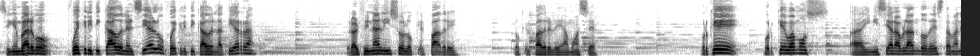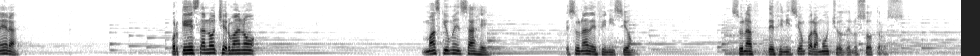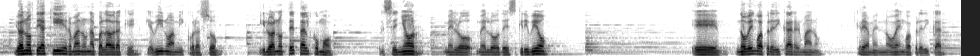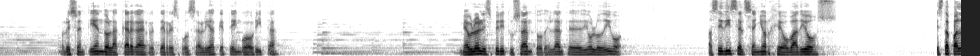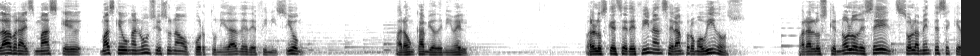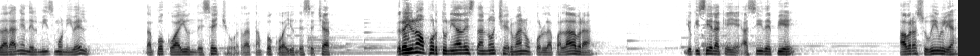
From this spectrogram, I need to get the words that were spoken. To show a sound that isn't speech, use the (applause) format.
Sin embargo, fue criticado en el cielo, fue criticado en la tierra, pero al final hizo lo que el Padre, lo que el Padre le llamó a hacer. ¿Por qué, por qué vamos a iniciar hablando de esta manera? Porque esta noche, hermano, más que un mensaje, es una definición. Es una definición para muchos de nosotros. Yo anoté aquí, hermano, una palabra que, que vino a mi corazón. Y lo anoté tal como el Señor me lo, me lo describió. Eh, no vengo a predicar, hermano. Créame, no vengo a predicar. Por eso entiendo la carga de responsabilidad que tengo ahorita. Me habló el Espíritu Santo delante de Dios, lo digo. Así dice el Señor Jehová Dios. Esta palabra es más que, más que un anuncio, es una oportunidad de definición para un cambio de nivel. Para los que se definan serán promovidos. Para los que no lo deseen solamente se quedarán en el mismo nivel. Tampoco hay un desecho, ¿verdad? Tampoco hay un desechar. Pero hay una oportunidad esta noche, hermano, por la palabra. Yo quisiera que así de pie abra su Biblia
